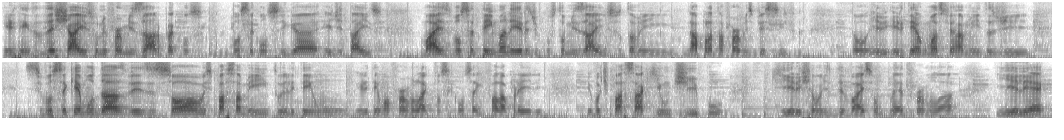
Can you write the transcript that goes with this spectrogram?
ele tenta deixar isso uniformizado para que você consiga editar isso. Mas você tem maneiras de customizar isso também na plataforma específica. Então ele, ele tem algumas ferramentas de. Se você quer mudar às vezes só o espaçamento, ele tem, um, ele tem uma forma lá que você consegue falar para ele. Eu vou te passar aqui um tipo que ele chama de Device on Platform lá, e ele é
